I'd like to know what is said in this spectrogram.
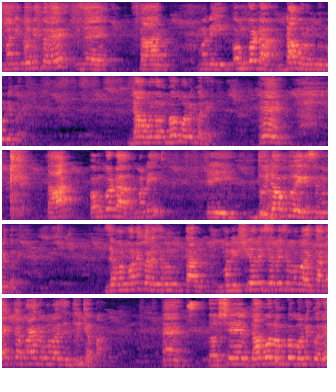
মানে মনে করে যে তার মানে অঙ্গটা ডাবল অঙ্গ মনে করে। ডাবল অঙ্গ মনে করে। হ্যাঁ। তার অঙ্গটা মানে এই দুইটা অঙ্গ হয়ে গেছে মনে করে। যেমন মনে করে যেমন তার মানে শিয়ার হিসেবে যে মনে হয়, তার একটা পায়ের মনে হয় যে দুইটা পা। হ্যাঁ। তো সে ডাবল অঙ্গ মনে করে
